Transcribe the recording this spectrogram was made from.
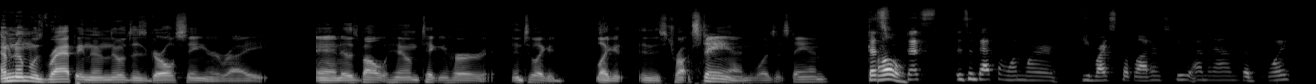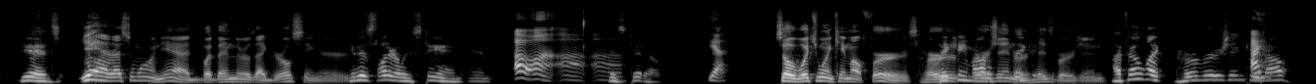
Eminem was rapping, then there was this girl singer, right? And it was about him taking her into like a like a, in his truck. Stan was it Stan? That's Oh. that's isn't that the one where he writes the letter to Eminem, the boy? Yeah, it's Yeah, that's the one. Yeah, but then there was that girl singer. it is literally Stan and Oh, uh, uh, uh. it's Dido. Yeah. So which one came out first? Her They came out- version they or ca- his version? I felt like her version I- came out,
